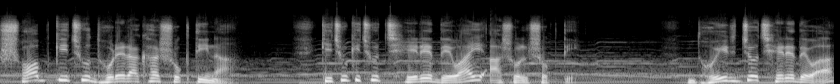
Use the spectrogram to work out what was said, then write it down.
সব কিছু ধরে রাখা শক্তি না। কিছু কিছু ছেড়ে দেওয়াই আসল শক্তি। ধৈর্য ছেড়ে দেওয়া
